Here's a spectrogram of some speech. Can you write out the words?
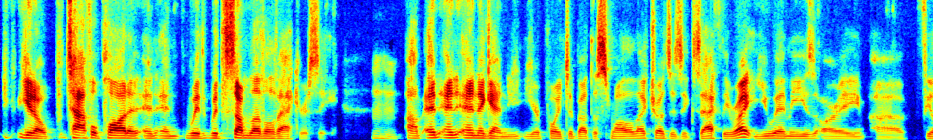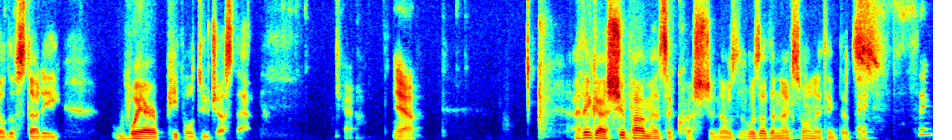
you know, Tafel plot and and with with some level of accuracy. Mhm. Um, and and and again, your point about the small electrodes is exactly right. UMEs are a uh, field of study where people do just that. Yeah. Yeah. I think uh, Shubham has a question. That was was that the next one? I think that's. I think.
